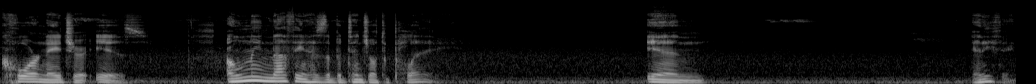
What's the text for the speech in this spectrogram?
core nature is. Only nothing has the potential to play in anything.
